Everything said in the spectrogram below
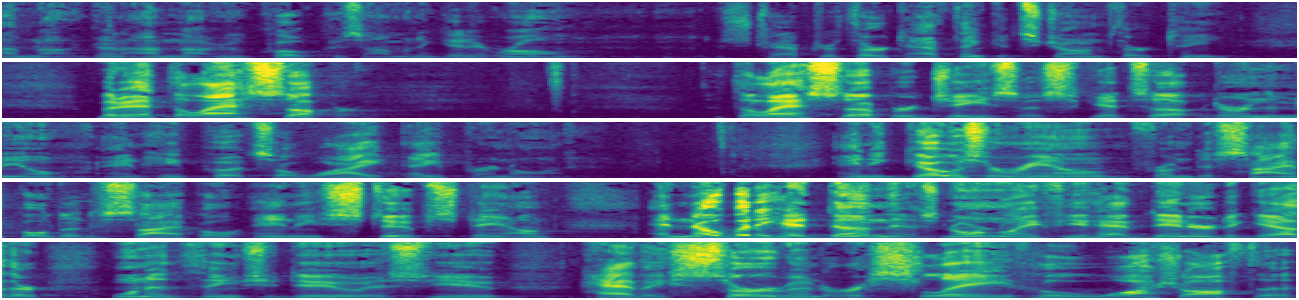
I'm not going to quote because I'm going to get it wrong. It's chapter 13. I think it's John 13. But at the Last Supper, at the Last Supper, Jesus gets up during the meal and he puts a white apron on and he goes around from disciple to disciple and he stoops down. And nobody had done this. Normally, if you have dinner together, one of the things you do is you have a servant or a slave who'll wash off the,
